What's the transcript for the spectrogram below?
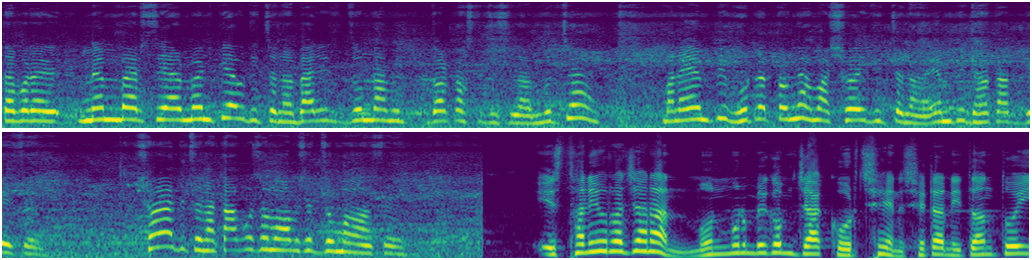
তারপরে মেম্বার চেয়ারম্যান কেউ দিচ্ছে না, বাড়ির জন্য আমি দরখাস্ত দিয়েছিলাম বুঝছেন মানে এমপি ভোটের সঙ্গে আমার সই দিচ্ছে না, এমপি ঢাকা গেছে। সই দিচ্ছে না, কাগজ আমার অফিসে জমা আছে। স্থানীয়রা জানান মুনমুন বেগম যা করছেন, সেটা নিতান্তই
